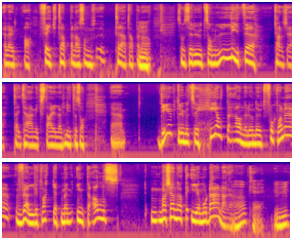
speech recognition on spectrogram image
eller ja, fake-trapporna som eh, trätrapporna Mm. som ser ut som lite kanske Titanic-style, lite så. Eh, det utrymmet ser helt annorlunda ut. Fortfarande väldigt vackert men inte alls... Man känner att det är modernare. ah, Okej. Mm.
